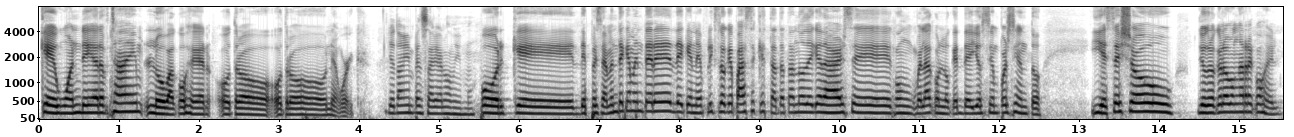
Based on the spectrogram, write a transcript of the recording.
que One Day at a Time lo va a coger otro, otro network. Yo también pensaría lo mismo. Porque especialmente que me enteré de que Netflix lo que pasa es que está tratando de quedarse con, ¿verdad? con lo que es de ellos 100%. Y ese show yo creo que lo van a recoger.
